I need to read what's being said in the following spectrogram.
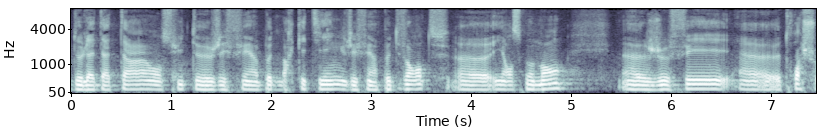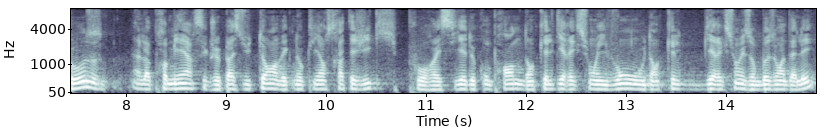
de la data. Ensuite, euh, j'ai fait un peu de marketing. J'ai fait un peu de vente. Euh, et en ce moment, je fais trois choses. La première, c'est que je passe du temps avec nos clients stratégiques pour essayer de comprendre dans quelle direction ils vont ou dans quelle direction ils ont besoin d'aller.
